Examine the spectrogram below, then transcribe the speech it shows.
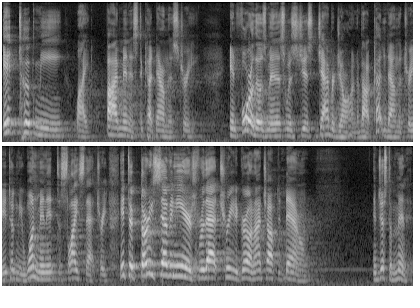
It took me like five minutes to cut down this tree. And four of those minutes was just jabberjawing about cutting down the tree. It took me one minute to slice that tree. It took 37 years for that tree to grow, and I chopped it down in just a minute.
